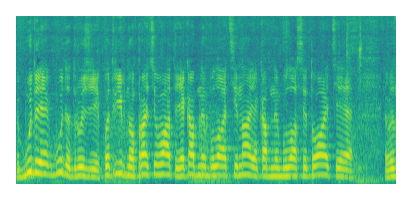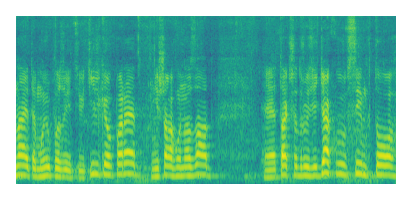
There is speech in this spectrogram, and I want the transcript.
буде як буде, друзі. Потрібно працювати, яка б не була ціна, яка б не була ситуація. Ви знаєте мою позицію. Тільки вперед, ні шагу назад. Е, Так що, друзі, дякую всім, хто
